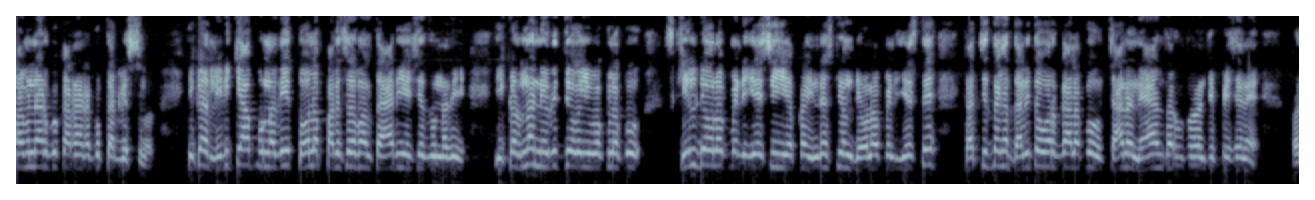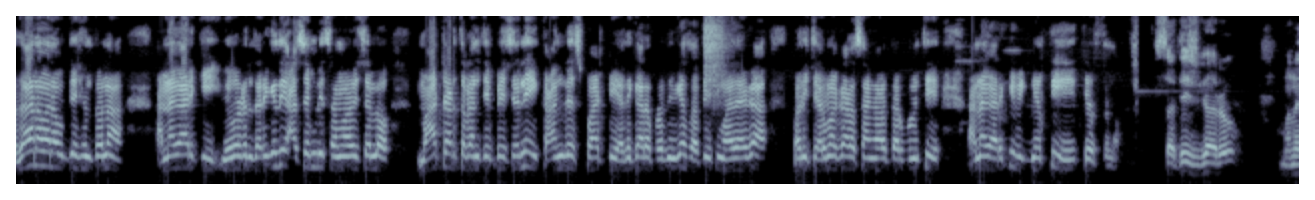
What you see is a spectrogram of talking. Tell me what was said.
తమిళనాడుకు కర్ణాటకకు తరలిస్తున్నారు. ఇక్కడ లిడిక్యాప్ ఉన్నది తోల పరిశ్రమలు తయారు చేసేది ఉన్నది. ఇక్కడ ఉన్న నిరుద్యోగ యువకులకు స్కిల్ డెవలప్మెంట్ చేసి ఈ యొక్క ఇండస్ట్రియల్ డెవలప్మెంట్ చేస్తే ఖచ్చితంగా దళిత వర్గాలకు చాలా న్యాయం జరుగుతుందని చెప్పేసి ప్రధానమైన ఉద్దేశంతో అన్నగారికి ఇవ్వడం జరిగింది. అసెంబ్లీ సమావేశంలో మాట్లాడతాడని చెప్పేసి అని కాంగ్రెస్ పార్టీ అధికార ప్రతినిధిగా సతీష్ మాదేగా మరి చర్మకార సంఘాల తరపు నుంచి అన్నగారికి విజ్ఞప్తి చేస్తున్నాం. సతీష్ గారు మన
